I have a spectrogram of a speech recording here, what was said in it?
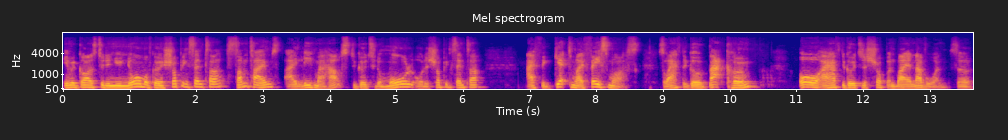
in regards to the new norm of going shopping center, sometimes I leave my house to go to the mall or the shopping center. I forget my face mask, so I have to go back home, or I have to go to the shop and buy another one. So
